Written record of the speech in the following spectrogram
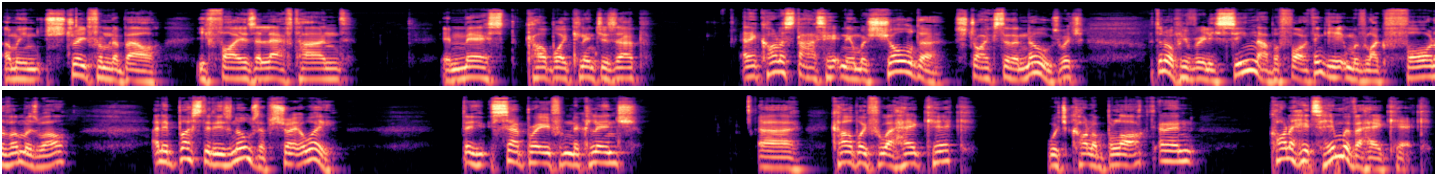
I mean, straight from the bell, he fires a left hand, it missed, Cowboy clinches up, and then Conor starts hitting him with shoulder strikes to the nose, which I don't know if we've really seen that before. I think he hit him with like four of them as well. And it busted his nose up straight away. They separated from the clinch. Uh, Cowboy threw a head kick, which Conor blocked, and then Conor hits him with a head kick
